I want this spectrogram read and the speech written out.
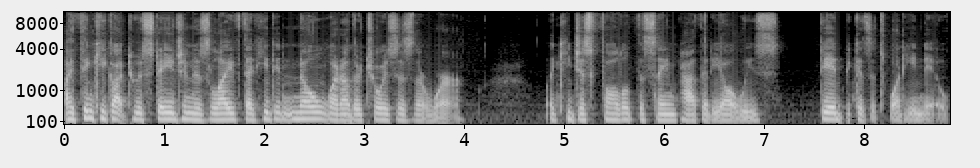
I think he got to a stage in his life that he didn't know what other choices there were. Like he just followed the same path that he always did because it's what he knew.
